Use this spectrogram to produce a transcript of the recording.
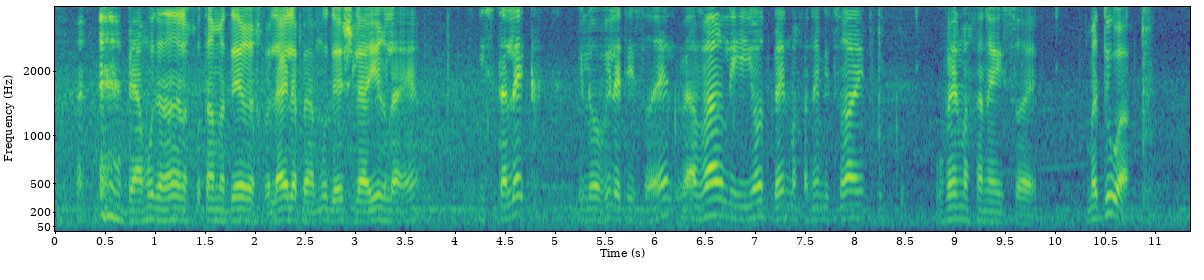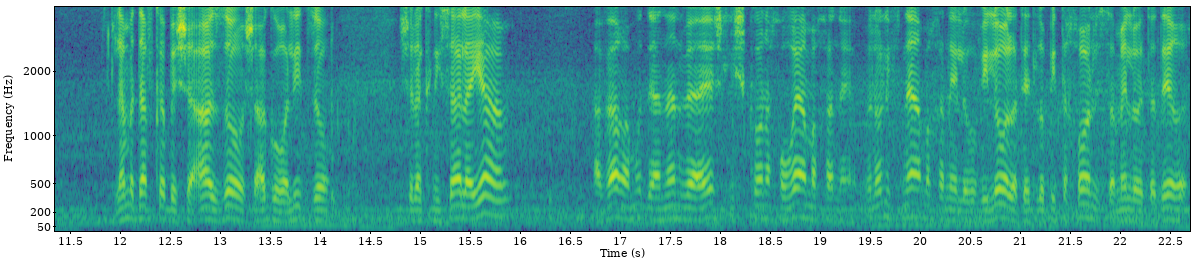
בעמוד ענן לחותם הדרך ולילה בעמוד אש להעיר להם, הסתלק מלהוביל את ישראל ועבר להיות בין מחנה מצרים ובין מחנה ישראל. מדוע? למה דווקא בשעה זו, שעה גורלית זו של הכניסה לים, עבר עמוד הענן והאש לשכון אחורי המחנה, ולא לפני המחנה, להובילו, לתת לו ביטחון, לסמן לו את הדרך.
